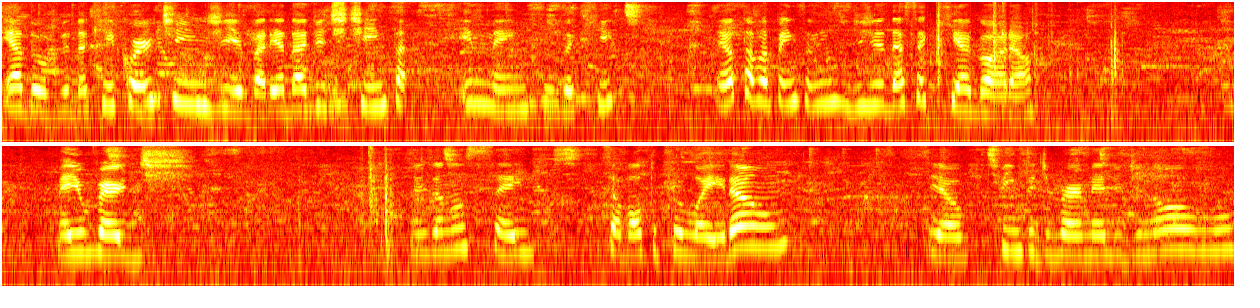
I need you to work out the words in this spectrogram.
E a dúvida, que cor tingir? Variedade de tinta imensos aqui. Eu tava pensando em tingir dessa aqui agora, ó. Meio verde. Mas eu não sei se eu volto pro loirão, se eu pinto de vermelho de novo.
